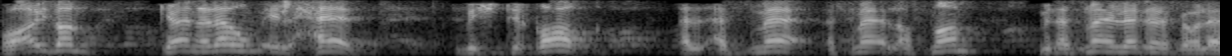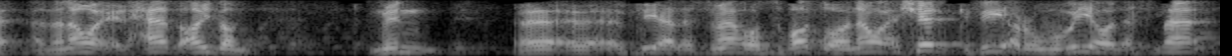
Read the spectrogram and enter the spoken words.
وأيضا كان لهم إلحاد باشتقاق الأسماء أسماء الأصنام من أسماء الله جل في هذا نوع إلحاد أيضا من آه، آه، في الأسماء والصفات وهو نوع شرك في الربوبية والأسماء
